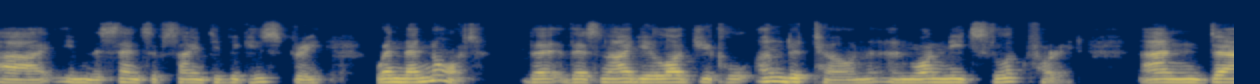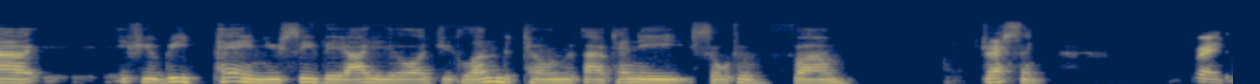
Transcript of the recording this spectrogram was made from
uh, in the sense of scientific history when they're not. there's an ideological undertone, and one needs to look for it. And uh, if you read Paine, you see the ideological undertone without any sort of um, dressing. Right.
